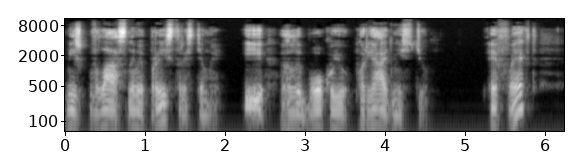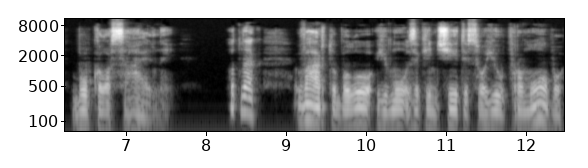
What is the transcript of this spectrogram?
між власними пристрастями і глибокою порядністю. Ефект був колосальний. Однак варто було йому закінчити свою промову,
